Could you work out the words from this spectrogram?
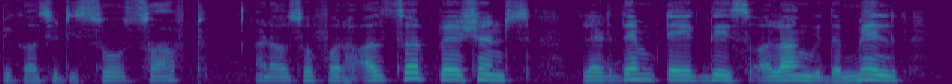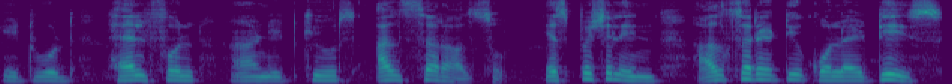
because it is so soft and also for ulcer patients let them take this along with the milk. It would helpful and it cures ulcer also especially in ulcerative colitis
